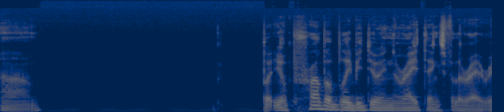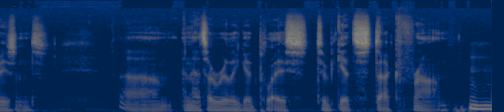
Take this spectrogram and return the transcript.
um, but you'll probably be doing the right things for the right reasons. Um, and that's a really good place to get stuck from, hmm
